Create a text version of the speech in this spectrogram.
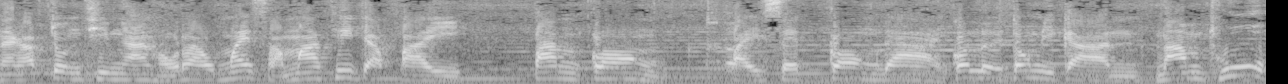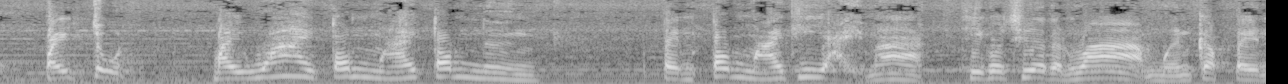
นะครับจนทีมงานของเราไม่สามารถที่จะไปตั้งกล้องไปเซตกล้องได้ ก็เลยต้องมีการนำทูบไปจุดไปไหว้ต้นไม้ต้นหนึ่ง เป็นต้นไม้ที่ใหญ่มาก ที่เขาเชื่อกันว่าเหมือนกับเป็น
